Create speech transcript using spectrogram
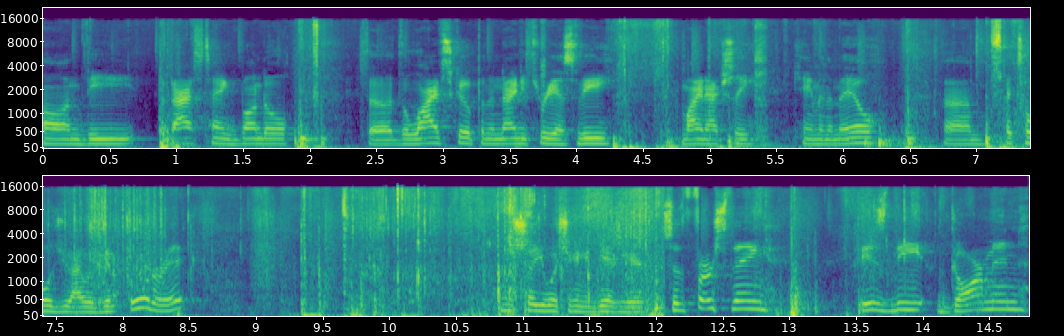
on the Bass Tank bundle, the, the LiveScope and the 93 SV. Mine actually came in the mail. Um, I told you I was gonna order it. Let me show you what you're gonna get here. So the first thing is the Garmin,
